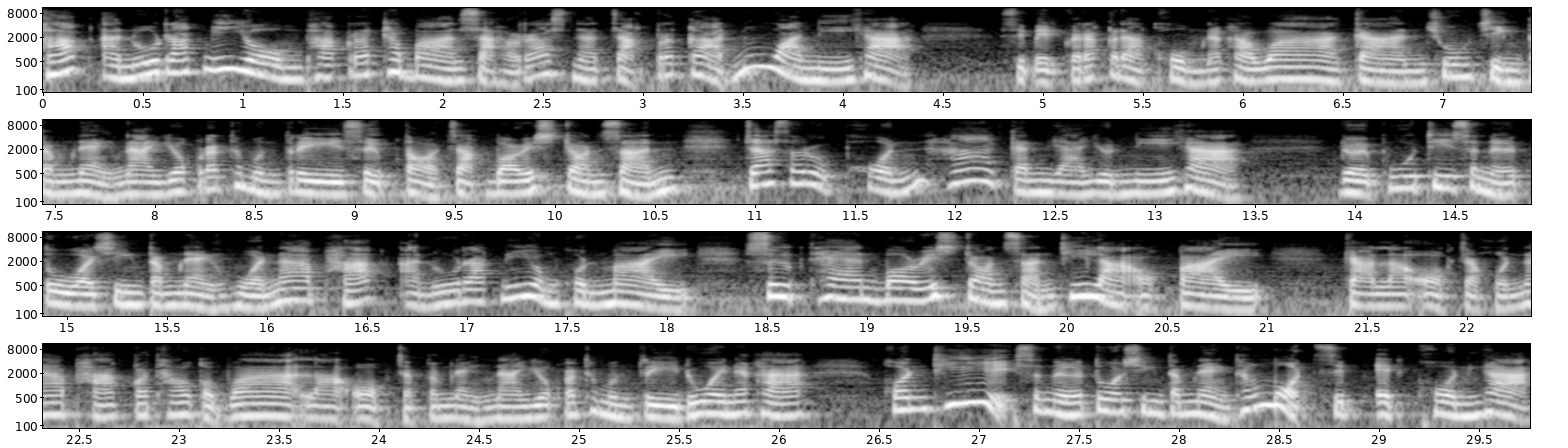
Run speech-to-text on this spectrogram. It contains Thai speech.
พักอนุรักษ์นิยม พักรัฐบาลสหราชอาณาจักรประกาศเมื่อวานนี้ค่ะ 11 กรกฎาคมนะคะว่าการช่วงชิงตำแหน่งนายกรัฐมนตรีสืบต่อจากบริสจอนสัน จะสรุปผล 5 กันยายนนี้ค่ะ โดยผู้ที่เสนอตัวชิงตำแหน่งหัวหน้าพักอนุรักษ์นิยมคนใหม่ สืบแทนบริสจอนสันที่ลาออกไป การลาออกจากหัวหน้าพักก็เท่ากับว่าลาออกจากตำแหน่งนายกรัฐมนตรีด้วยนะคะ คนที่เสนอตัวชิงตำแหน่งทั้งหมด 11 คนค่ะ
